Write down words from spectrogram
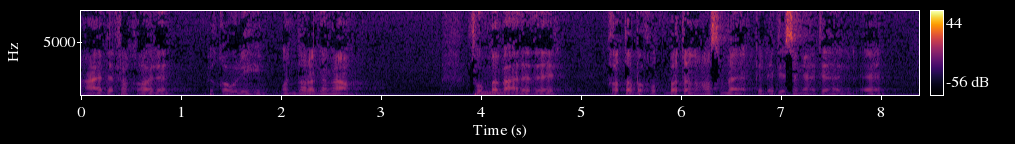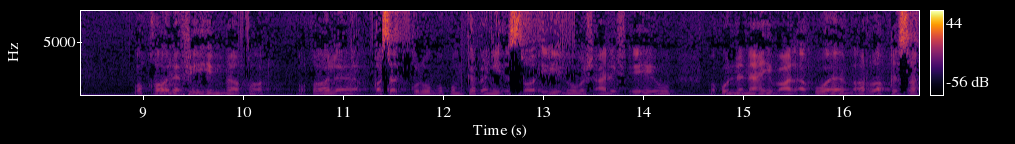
عاد فقال بقولهم واندرج معهم. ثم بعد ذلك خطب خطبة عصماء كالتي سمعتها الآن. وقال فيهم ما قال. وقال قست قلوبكم كبني إسرائيل ومش عارف إيه وكنا نعيب على الأقوام الراقصة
